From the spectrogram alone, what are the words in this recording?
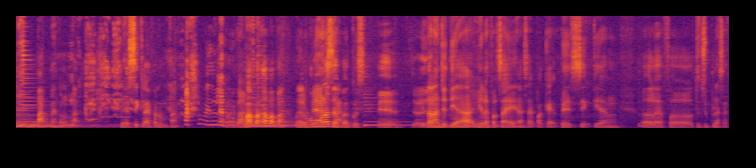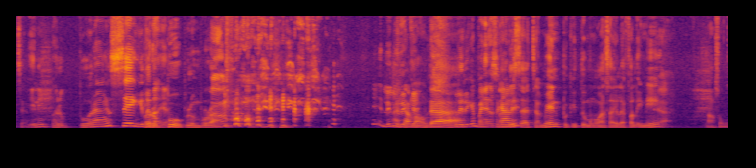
Empat level 4 Basic level 4 Apa itu level Gak apa-apa, gak apa-apa. Untuk pemula udah bagus. Iya, Kita lanjut ya. Ini level saya ya. Saya pakai basic yang eh, level 17 aja Ini baru borang sing gitu Baru tak ya? bu, belum Anda liriknya, mau ndak? liriknya banyak sekali. Nanti saya jamin begitu menguasai level ini Ya. Langsung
